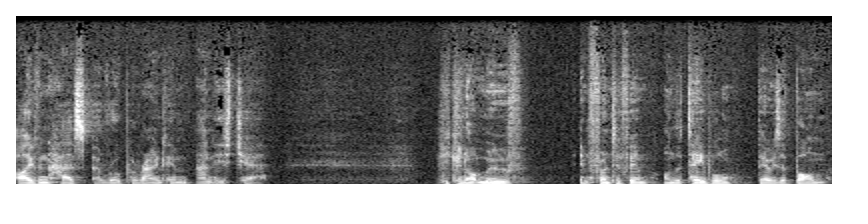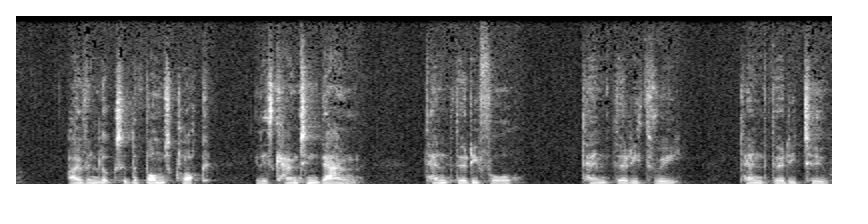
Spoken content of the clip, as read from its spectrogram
Ivan has a rope around him and his chair. He cannot move. In front of him, on the table, there is a bomb. Ivan looks at the bomb's clock. It is counting down 1034, 1033, 1032.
